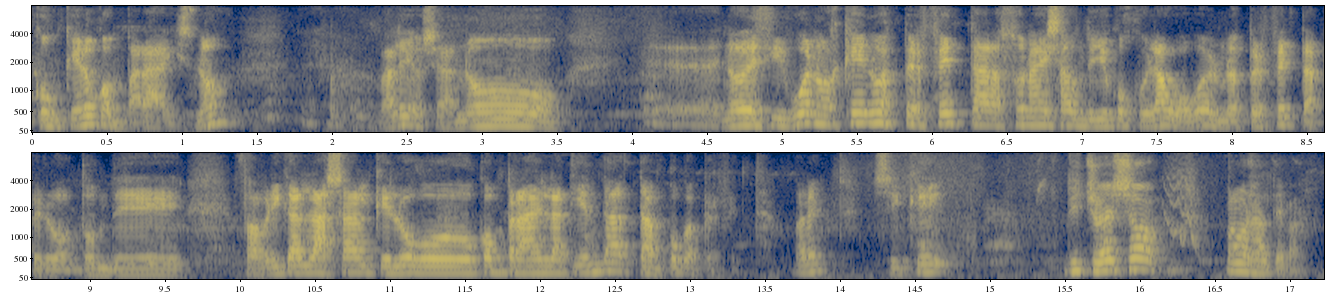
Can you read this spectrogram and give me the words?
con qué lo comparáis, ¿no? Eh, ¿Vale? O sea, no, no decir, bueno, es que no es perfecta la zona esa donde yo cojo el agua. Bueno, no es perfecta, pero donde fabrican la sal que luego compras en la tienda tampoco es perfecta, ¿vale? Así que, dicho eso, vamos al tema.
